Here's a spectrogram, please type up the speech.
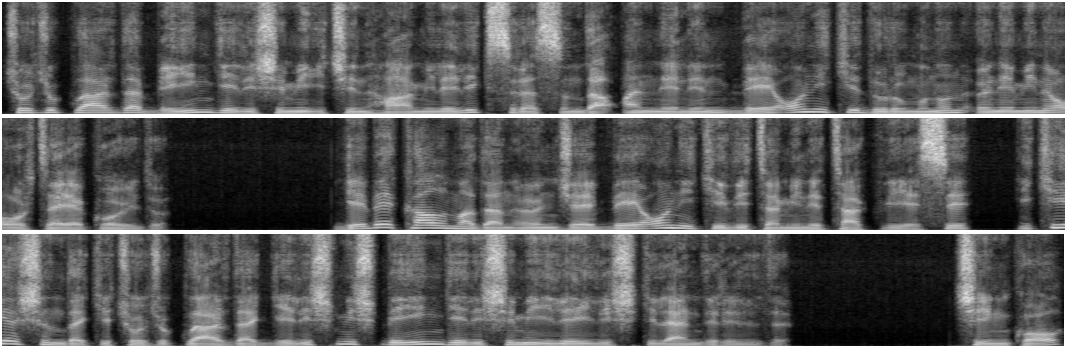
çocuklarda beyin gelişimi için hamilelik sırasında annenin B12 durumunun önemini ortaya koydu. Gebe kalmadan önce B12 vitamini takviyesi, 2 yaşındaki çocuklarda gelişmiş beyin gelişimi ile ilişkilendirildi. Çinko,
